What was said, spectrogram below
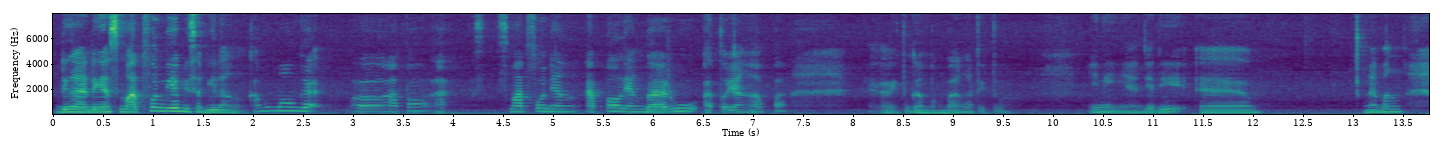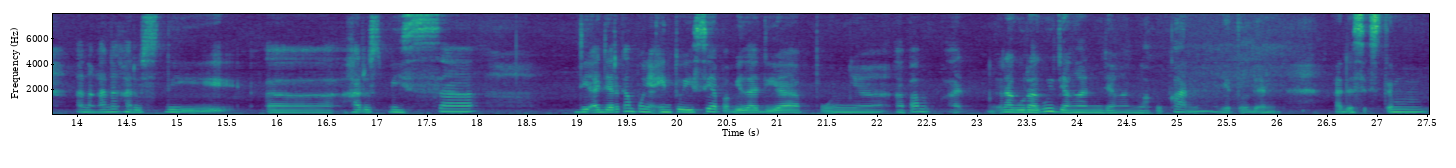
Dengan dengan smartphone dia bisa bilang, kamu mau nggak uh, apa smartphone yang Apple yang baru atau yang apa? Uh, itu gampang banget itu ininya. Jadi uh, memang anak-anak harus di uh, harus bisa diajarkan punya intuisi apabila dia punya apa ragu-ragu jangan jangan melakukan gitu dan ada sistem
